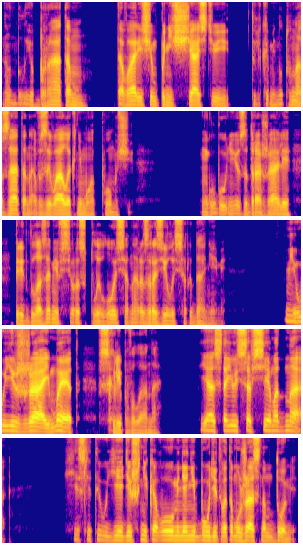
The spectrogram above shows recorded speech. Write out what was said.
Но он был ее братом, товарищем по несчастью, и только минуту назад она взывала к нему о помощи. Губы у нее задрожали, перед глазами все расплылось, она разразилась рыданиями. «Не уезжай, Мэт, всхлипывала она. «Я остаюсь совсем одна. Если ты уедешь, никого у меня не будет в этом ужасном доме».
